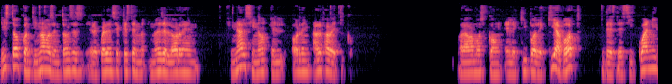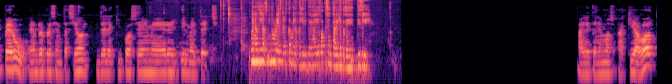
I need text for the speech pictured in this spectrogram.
Listo, continuamos entonces. Recuérdense que este no, no es el orden final, sino el orden alfabético. Ahora vamos con el equipo de KiaBot desde Sicuani, Perú, en representación del equipo CMR Gilmertech. Buenos días, mi nombre es Carlos Camila Rivera y les voy a presentar el reto de Disney. Ahí le tenemos aquí a bot.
